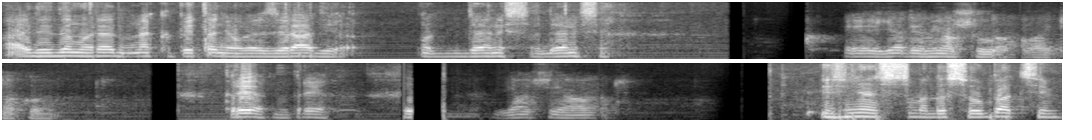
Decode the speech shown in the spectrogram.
Ajde idemo redom neka pitanja u vezi radija od Denisa. Denise, E, jedem još u ovaj tako. Prijatno, prijatno. Ja se javljam. Izvinjam se samo da se ubacim,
